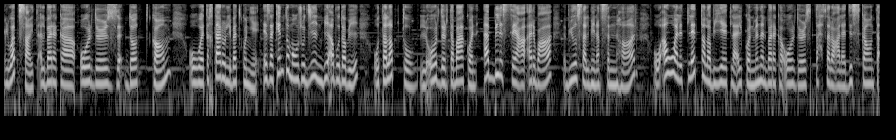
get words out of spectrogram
ال website البركة Orders dot com وتختاروا اللي بدكم إياه. إذا كنتوا موجودين بأبو ظبي وطلبتوا ال order تبعكم قبل الساعة 4 بيوصل بنفس النهار وأول ثلاث طلبيات لكم من البركة Orders بتحصلوا على discount 15%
